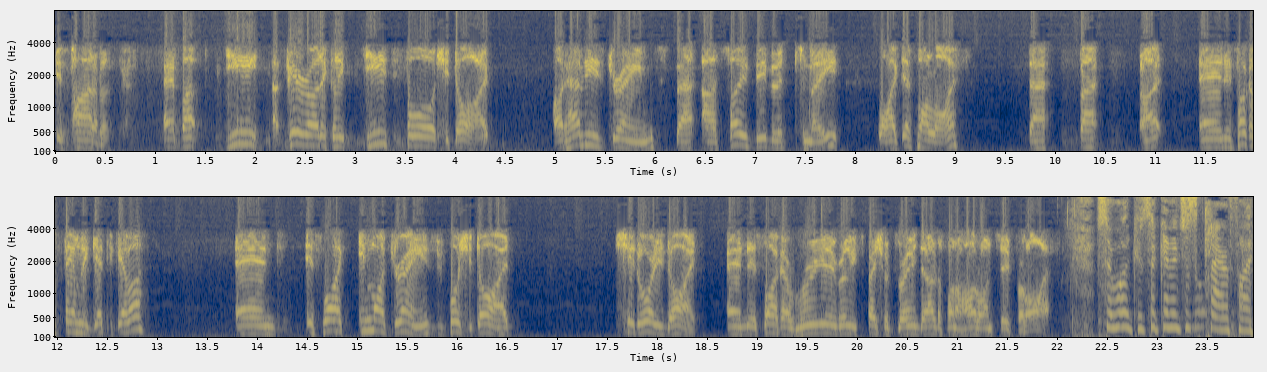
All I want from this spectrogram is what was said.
it's part of it. And, but year, periodically, years before she died, I'd have these dreams that are so vivid to me, like that's my life. That, but, uh, and it's like a family get together, and it's like in my dreams before she died, she'd already died, and it's like a really, really special dream that I just want to hold on to for life. So, what? So, can I just clarify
